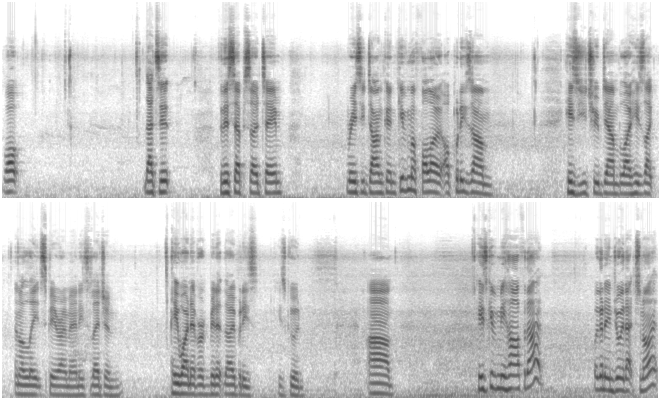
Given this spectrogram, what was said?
Well, that's it for this episode, team. Rees Duncan, give him a follow. I'll put his um his YouTube down below. He's like an elite spearo man. He's legend. He won't ever admit it though, but he's he's good. Um, he's given me half of that. We're gonna enjoy that tonight,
